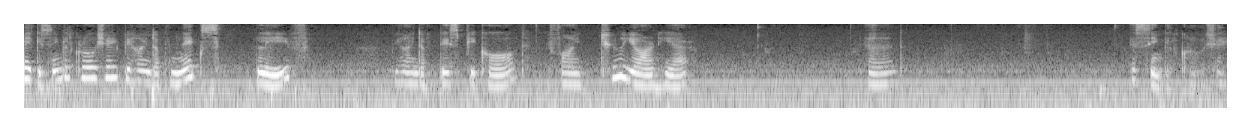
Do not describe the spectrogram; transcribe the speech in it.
make a single crochet behind of next leaf behind of this picot. Find two yarn here. And a single crochet.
